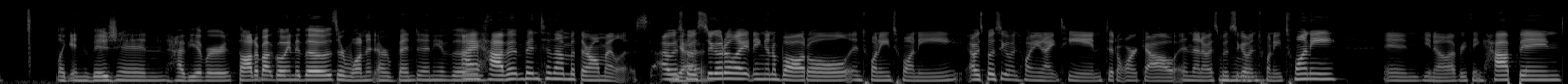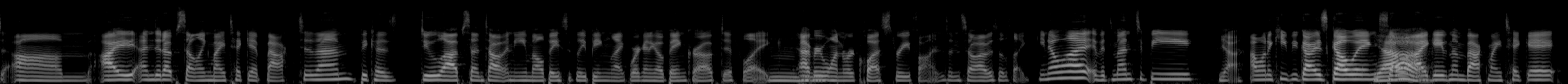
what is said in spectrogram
like Envision. Have you ever thought about going to those or wanted or been to any of those? I haven't been to them, but they're on my list. I was Yeah. supposed to go to Lightning in a Bottle in 2020. I was supposed to go in 2019, didn't work out, and then I was supposed to go in Mhm. 2020, and you know everything happened. Um, I ended up selling my ticket back to them because Do LaB sent out an email basically being like, "We're gonna go bankrupt if like Mhm. everyone requests refunds," and so I was just like, you know what? If it's meant to be, Yeah. I want to keep you guys going. Yeah. So I gave them back my ticket.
